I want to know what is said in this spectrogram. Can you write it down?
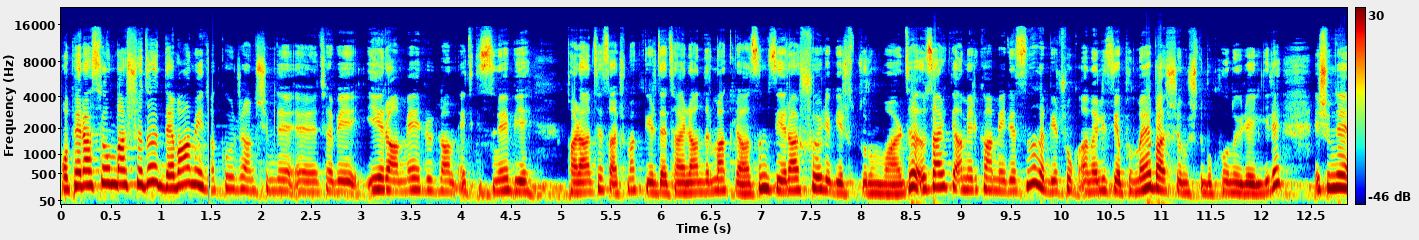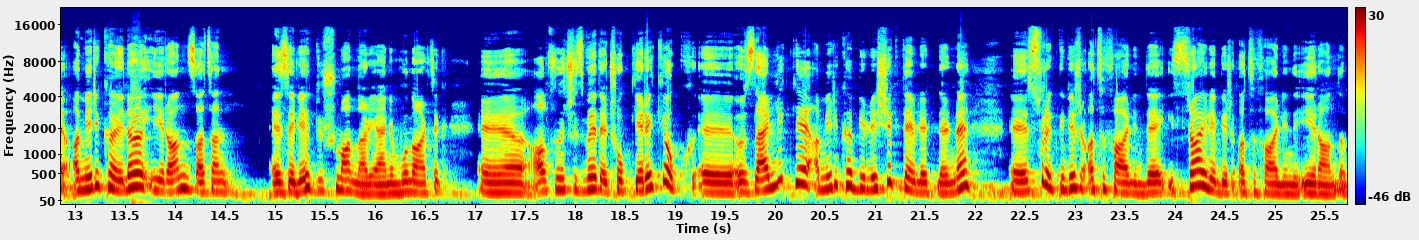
operasyon başladı, devam ediyor. Hakkı Hocam şimdi e, tabii İran ve Lübnan etkisine bir parantez açmak, bir detaylandırmak lazım. Zira şöyle bir durum vardı. Özellikle Amerikan medyasında da birçok analiz yapılmaya başlamıştı bu konuyla ilgili. E, şimdi Amerika ile İran zaten ezeli düşmanlar yani bunu artık e, altını çizmeye de çok gerek yok. E, özellikle Amerika Birleşik Devletleri'ne e, sürekli bir atıf halinde, İsrail'e bir atıf halinde İran'da.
